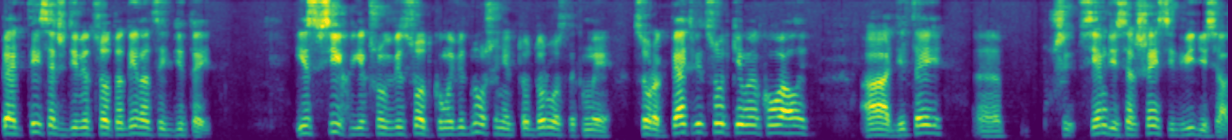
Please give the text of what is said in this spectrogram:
5911 дітей. Із всіх, якщо в відсотковому відношенні, то дорослих ми 45% евакували, а дітей е, 76,2.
